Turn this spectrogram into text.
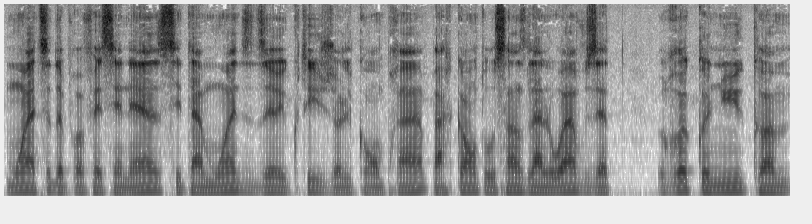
Moi, à titre de professionnel, c'est à moi de dire, écoutez, je le comprends. Par contre, au sens de la loi, vous êtes reconnu comme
